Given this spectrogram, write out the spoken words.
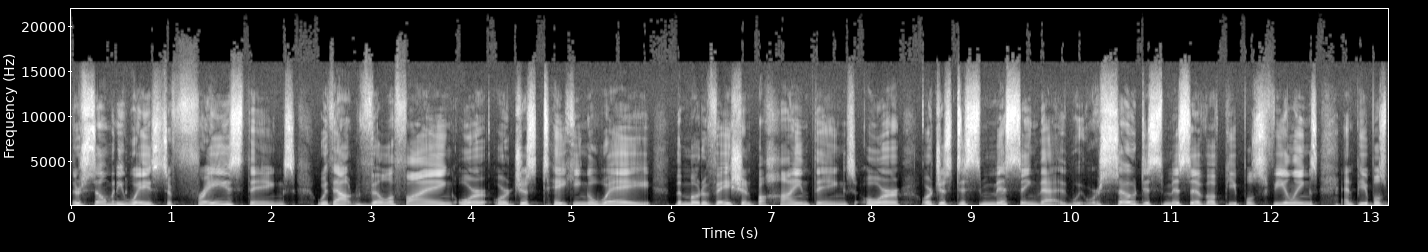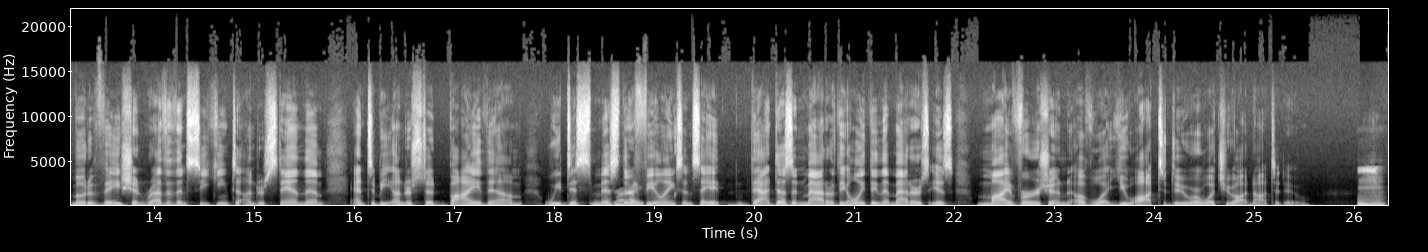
There's so many ways to phrase things without vilifying or or just taking away the motivation behind things or or just dismissing that. We're so dismissive of people's feelings and people's motivation rather than seeking to understand them and to be understood by them. We dismiss right. their feelings and say it, that doesn't matter. The only thing that matters is my version of what you ought to do or what you ought not to do. Mm.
